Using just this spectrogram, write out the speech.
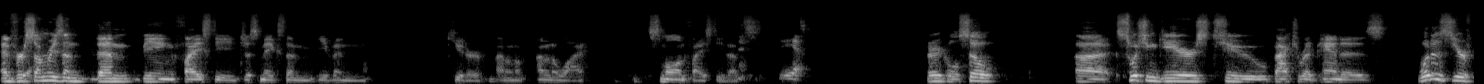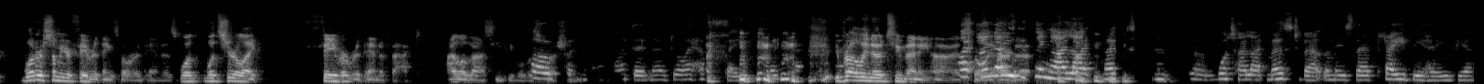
And for yeah. some reason, them being feisty just makes them even cuter. I don't know. I don't know why. Small and feisty. That's yeah. Very cool. So uh, switching gears to back to red pandas, what is your what are some of your favorite things about red pandas? What what's your like favorite red panda fact? I love asking people this oh, question. I don't know. Do I have a favorite? you probably know too many, huh? I, I, know the thing I like most. what I like most about them is their play behaviour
